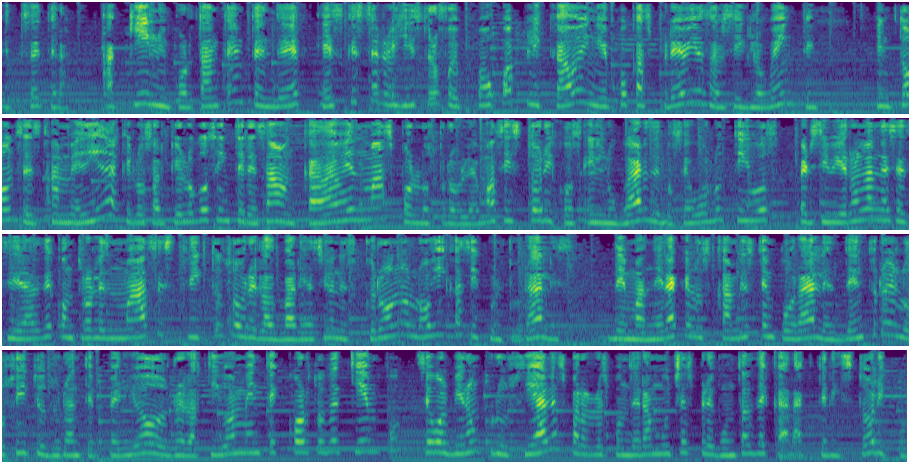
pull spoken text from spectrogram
etc. Aquí lo importante entender es que este registro fue poco aplicado en épocas previas al siglo XX. Entonces, a medida que los arqueólogos se interesaban cada vez más por los problemas históricos en lugar de los evolutivos, percibieron la necesidad de controles más estrictos sobre las variaciones cronológicas y culturales, de manera que los cambios temporales dentro de los sitios durante periodos relativamente cortos de tiempo se volvieron cruciales para responder a muchas preguntas de carácter histórico.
